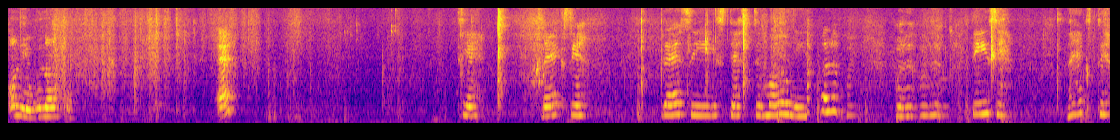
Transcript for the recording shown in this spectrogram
Ọ na-ewu. Eh? year, next year. This is testimony. This year, next year.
